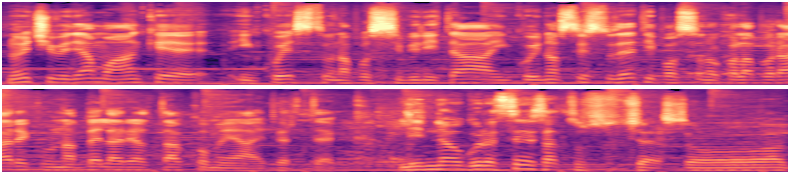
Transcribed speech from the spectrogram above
noi ci vediamo anche in questo una possibilità in cui i nostri studenti possono collaborare con una bella realtà come Hypertech. L'inaugurazione è stato un successo,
